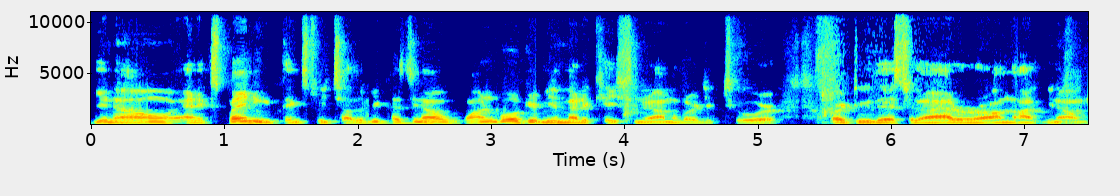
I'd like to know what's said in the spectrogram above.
you know, and explaining things to each other because, you know, one will give me a medication that I'm allergic to or, or do this or that, or I'm not, you know,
